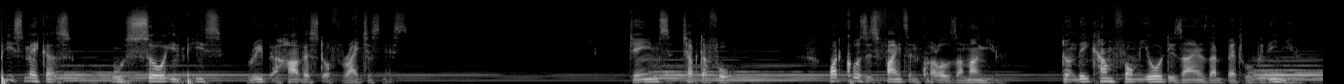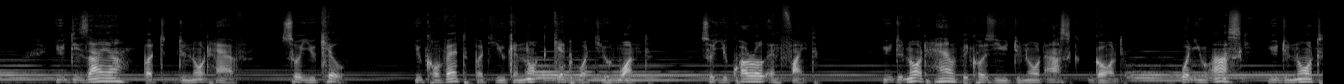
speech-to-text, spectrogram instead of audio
peacemakers who sow in peace reap a harvest of righteousness. James chapter 4 What causes fights and quarrels among you? Don't they come from your desires that battle within you? You desire but do not have, so you kill. You covet but you cannot get what you want so you quarrel and fight. You do not have because you do not ask God. When you ask, you do not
